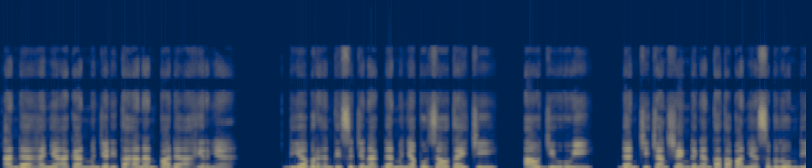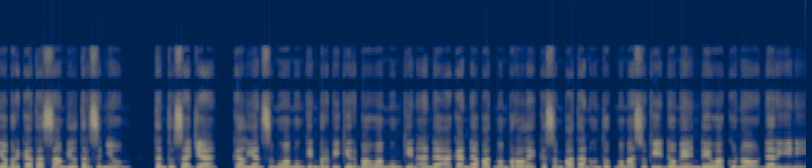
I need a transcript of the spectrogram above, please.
Anda hanya akan menjadi tahanan pada akhirnya. Dia berhenti sejenak dan menyapu Zhao Taichi, Ao Jiuhui, dan Chi Changsheng dengan tatapannya sebelum dia berkata sambil tersenyum, tentu saja, kalian semua mungkin berpikir bahwa mungkin Anda akan dapat memperoleh kesempatan untuk memasuki domain Dewa Kuno dari ini.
